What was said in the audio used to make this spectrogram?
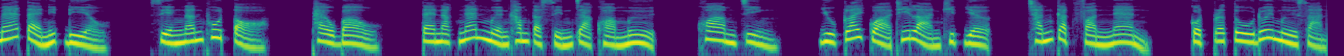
แม้แต่นิดเดียว เสียงนั้นพูดต่อ แผ่วเบา แต่หนักแน่นเหมือนคำตัดสินจากความมืด ความจริง อยู่ใกล้กว่าที่หลานคิดเยอะ ฉันกัดฟันแน่น กดประตูด้วยมือสั่น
